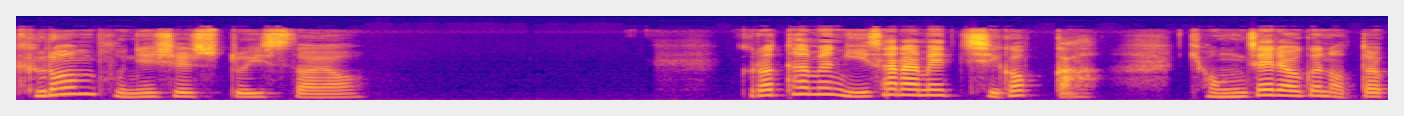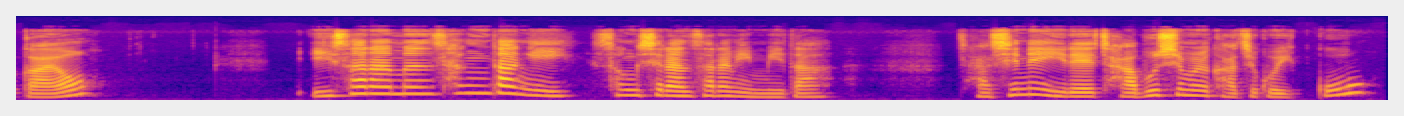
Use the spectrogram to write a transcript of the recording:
그런 분이실 수도 있어요. 그렇다면 이 사람의 직업과 경제력은 어떨까요? 이 사람은 상당히 성실한 사람입니다. 자신의 일에 자부심을 가지고 있고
